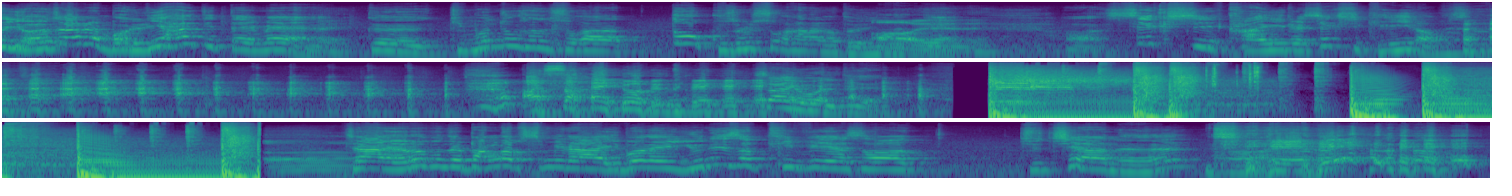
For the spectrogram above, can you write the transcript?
그래서 여자를 멀리하기 때문에 네. 그 김원중 선수가 또 구설수가 하나가 더 아, 있는데 네네. 어, 섹시 가이를 섹시 게이라고 씁니다. 아 싸이월드. 싸이월드에. 어. 자 여러분들 반갑습니다. 이번에 유니섭 TV에서 주최하는 어, 네.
